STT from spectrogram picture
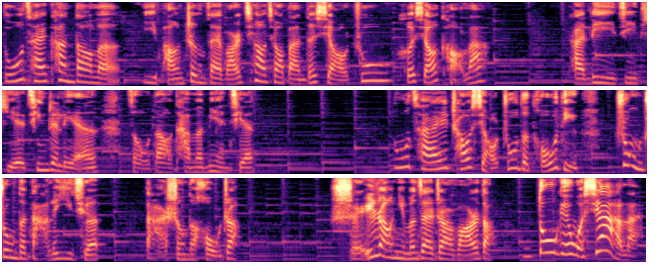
独裁看到了一旁正在玩跷跷板的小猪和小考拉，他立即铁青着脸走到他们面前。独裁朝小猪的头顶重重的打了一拳，大声的吼着：“谁让你们在这儿玩的？都给我下来！”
